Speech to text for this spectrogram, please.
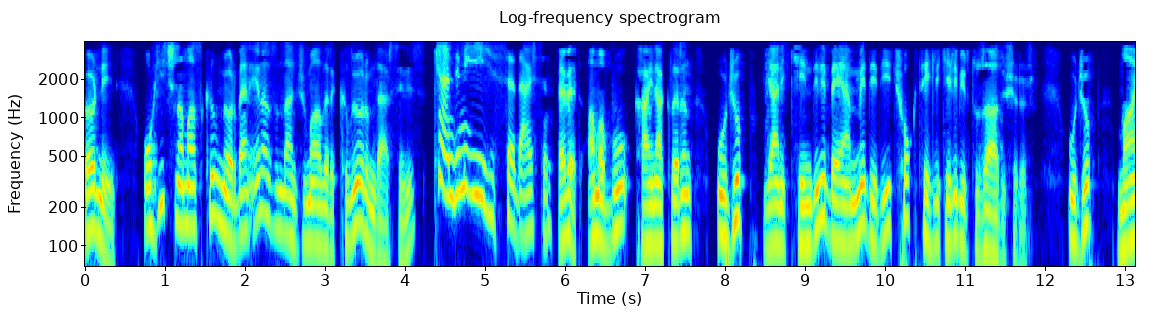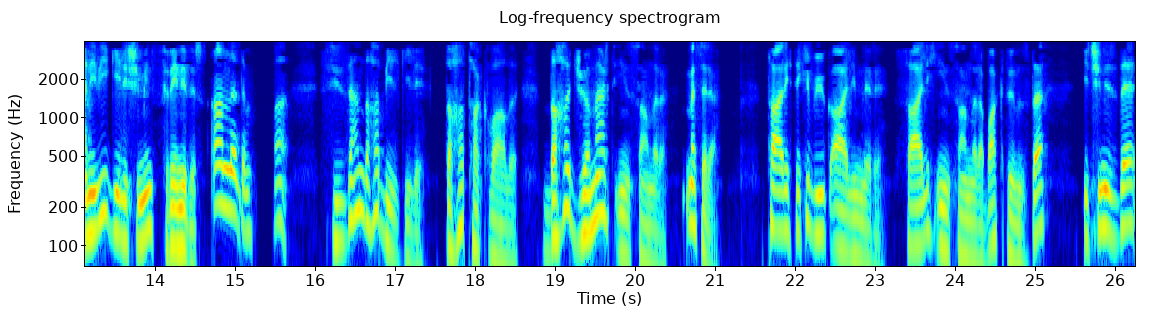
örneğin o hiç namaz kılmıyor ben en azından cumaları kılıyorum derseniz, Kendini iyi hissedersin. evet ama bu kaynakların ucup yani kendini beğenme dediği çok tehlikeli bir tuzağa düşürür. Ucup manevi gelişimin frenidir. Anladım. Ha, sizden daha bilgili, daha takvalı, daha cömert insanlara, mesela tarihteki büyük alimleri, salih insanlara baktığınızda içinizde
